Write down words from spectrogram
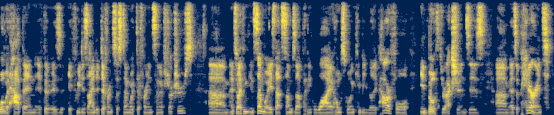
what would happen if there is if we designed a different system with different incentive structures Um, and so I think in some ways that sums up, I think, why homeschooling can be really powerful in both directions is um, as a parent,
